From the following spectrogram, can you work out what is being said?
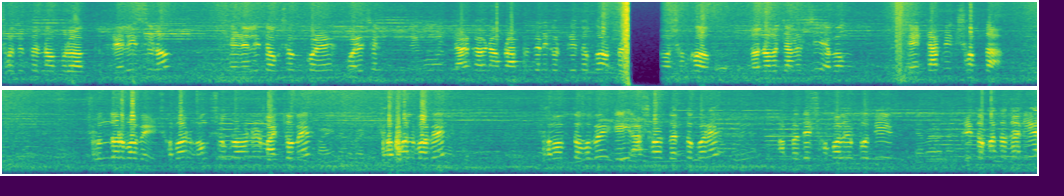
সচেতনমূলক র্যালি ছিল, সেই র্যালিতে অংশগ্রহণ করে, করেছেন। যার কারণে আমরা আপনাদের নিকট কৃতজ্ঞ। আপনাদের অসংখ্য ধন্যবাদ জানাচ্ছি এবং এই ট্রাফিক সপ্তাহ সুন্দরভাবে, সবার অংশগ্রহণের মাধ্যমে সফলভাবে সমাপ্ত হবে এই আশাবাদ ব্যক্ত করে আপনাদের সকলের প্রতি কৃতজ্ঞতা জানিয়ে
